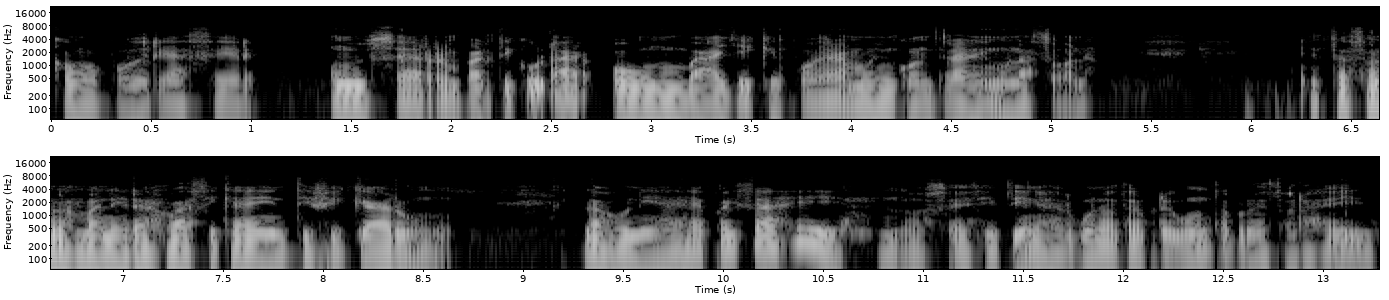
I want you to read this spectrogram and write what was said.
como podría ser un cerro en particular o un valle que podamos encontrar en una zona. Estas son las maneras básicas de identificar un, las unidades de paisaje. No sé si tienes alguna otra pregunta, profesora Heidi.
